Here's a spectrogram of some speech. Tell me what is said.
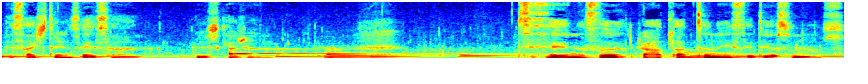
Ve saçlarınızı esen rüzgarın sizi nasıl rahatlattığını hissediyorsunuz.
